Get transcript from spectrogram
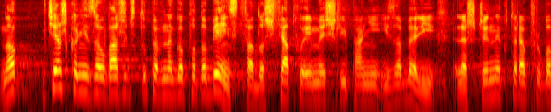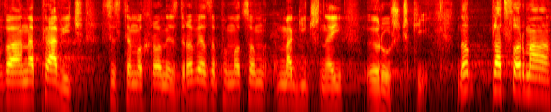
No, ciężko nie zauważyć tu pewnego podobieństwa do światłej myśli pani Izabeli Leszczyny, która próbowała naprawić system ochrony zdrowia za pomocą magicznej różdżki. No, Platforma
